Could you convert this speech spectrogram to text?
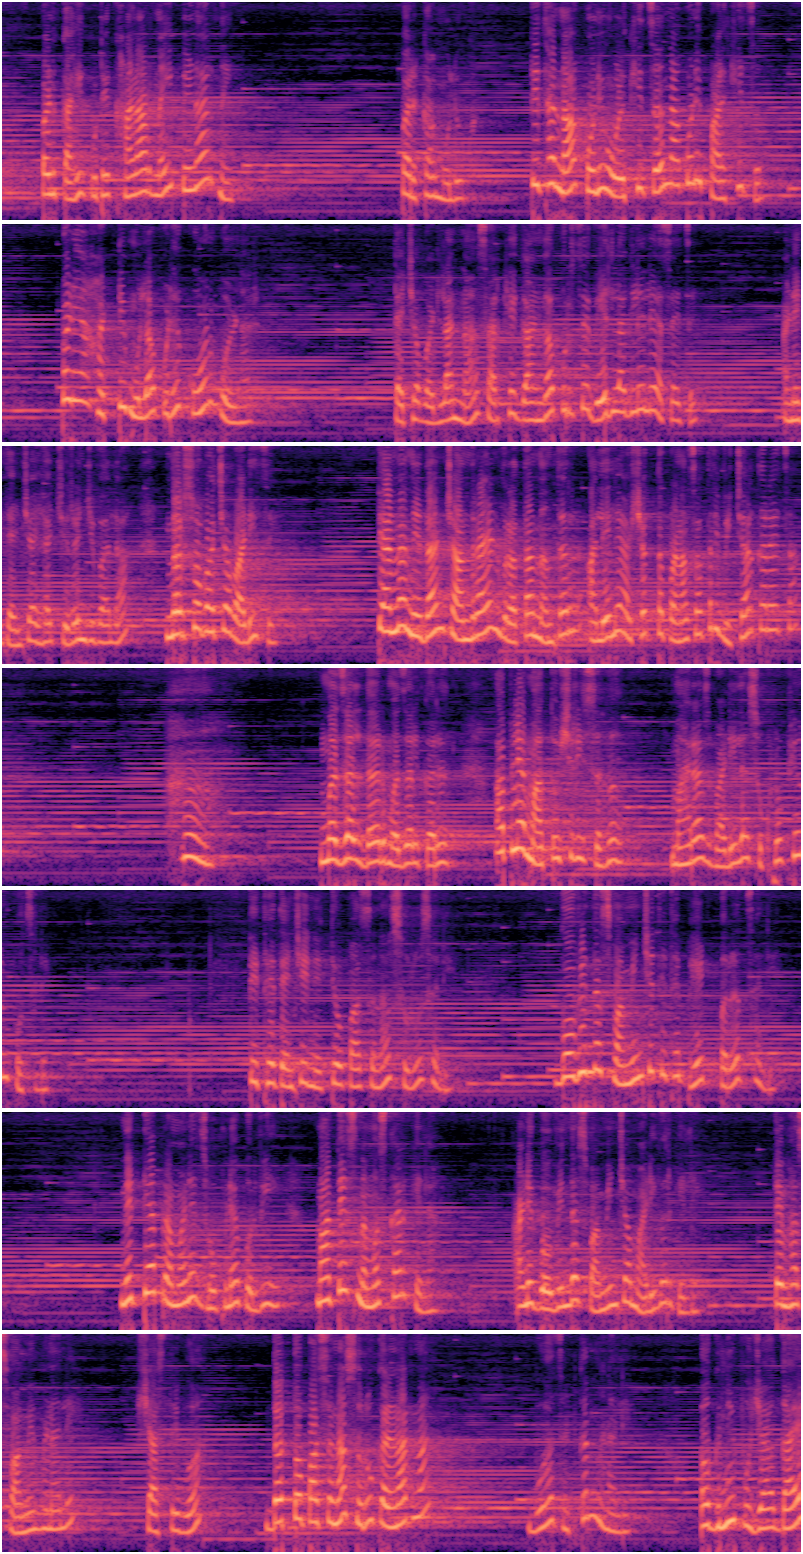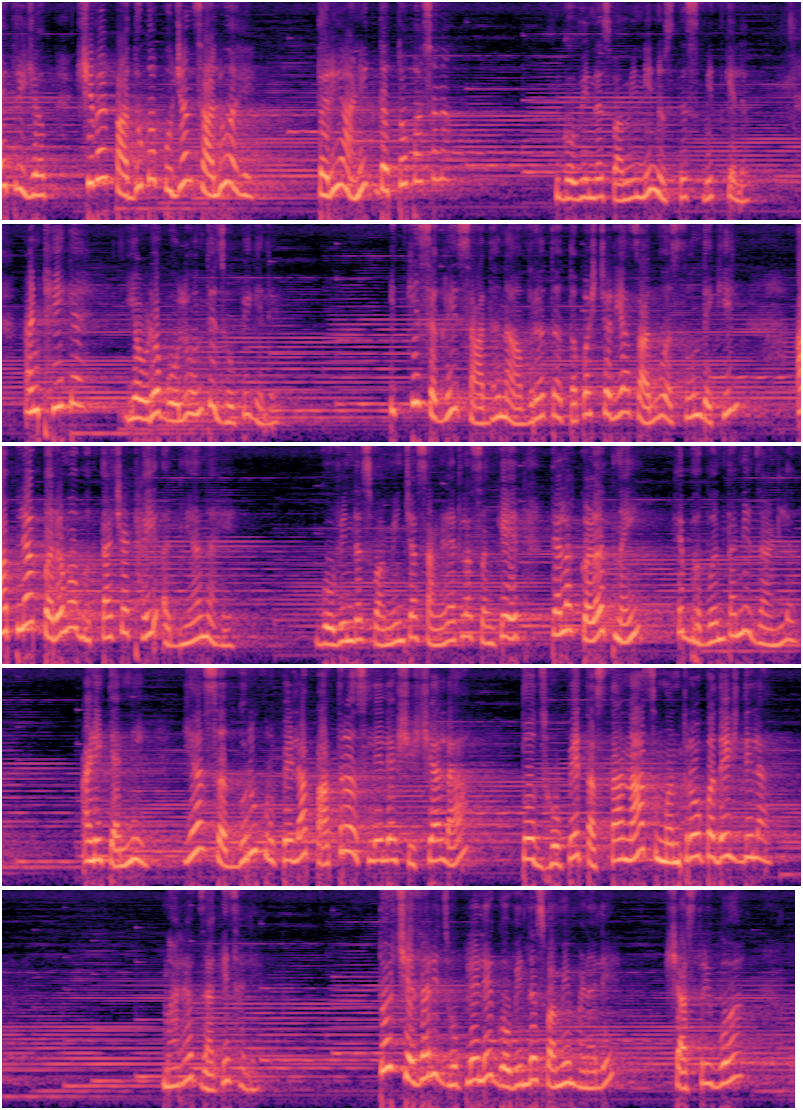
पण काही कुठे खाणार नाही पिणार नाही. परका मुलूक तिथं ना कोणी ओळखीचं ना कोणी पाळखीचं. पण या हट्टी मुलापुढे कोण बोलणार? त्याच्या वडिलांना सारखे गाणगापूरचे वेध लागलेले असायचे. आणि त्यांच्या ह्या चिरंजीवाला नरसोबाच्या वाडीचे. त्यांना निदान चांद्रायण व्रतानंतर आलेल्या अशक्तपणाचा तरी विचार करायचा? हां. मजल दर मजल करत आपल्या मातोश्रीसह महाराज वाडीला सुखरूप येऊन पोचले. तिथे त्यांची नित्योपासना सुरू झाली. गोविंद स्वामींची तिथे भेट परत झाली. नित्याप्रमाणे झोपण्यापूर्वी मातेस नमस्कार केला आणि गोविंद स्वामींच्या माडीवर गेले. तेव्हा स्वामी म्हणाले शास्त्री बुवा दत्तोपासना सुरू करणार ना? बुवा झटकन म्हणाले अग्निपूजा गायत्री जप शिवाय पादुका पूजन चालू आहे. तरी आणि दत्तोपासना. गोविंद स्वामींनी नुसते स्मित केलं. आणि ठीक आहे एवढं बोलून ते झोपी गेले. इतकी सगळी साधना व्रत तपश्चर्या चालू असून देखील आपल्या परमभक्ताच्या ठाई अज्ञान आहे. गोविंद स्वामींच्या सांगण्यातला संकेत त्याला कळत नाही हे भगवंतांनी जाणलं. आणि त्यांनी या सद्गुरु कृपेला पात्र असलेल्या शिष्याला तो झोपेत असतानाच मंत्रोपदेश दिला. महाराज जागे झाले. तो शेजारी झोपलेले गोविंद स्वामी म्हणाले शास्त्री बुवा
